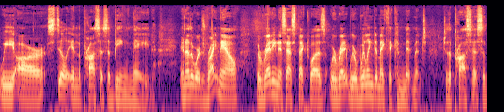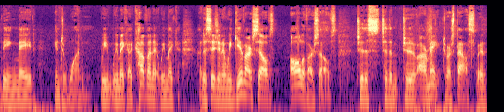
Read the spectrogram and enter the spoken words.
we are still in the process of being made. In other words, right now, the readiness aspect was we're ready, we're willing to make the commitment to the process of being made into one. We, we make a covenant, we make a, a decision, and we give ourselves, all of ourselves, to this to the to our mate, to our spouse. And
